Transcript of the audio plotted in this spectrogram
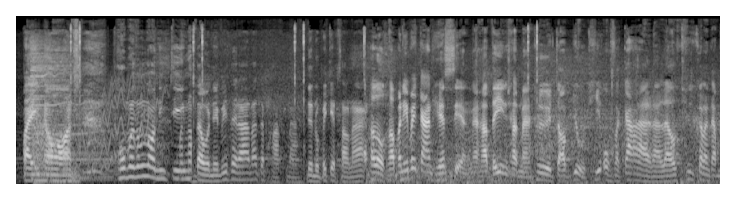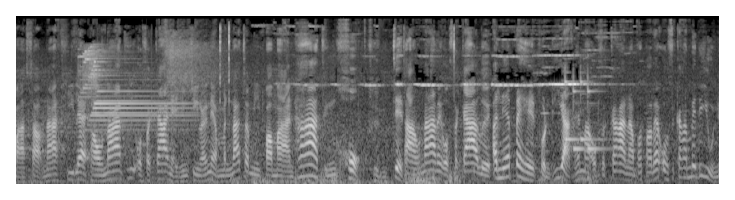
ไป นอน เพราะมันต้องนอนจริงๆ แต่วันนี้พี่เซราน่าจะพักนะ เดี๋ยวหนูไปเก็บซาวน่าฮัลโหลครับอันนี้เป็นการเทสเสียงนะครับ ได้ยินชัดไหมคือจ็อบอยู่ที่โอซาก้านะ แล้วคือกำลังจะมาซาวน่าที่แรกซาวน่าที่โอซาก้าเนี่ยจริงๆแล้วเนี่ยมันน่าจะมีประมาณ5ถึง6ถึง7ซาวน่าในโอซาก้าเลย อันนี้เป็นเหตุผลที่อยากให้มาโอซาก้านะเพราะตอนแรกโอซาก้าไม่ได้อยู่ใน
